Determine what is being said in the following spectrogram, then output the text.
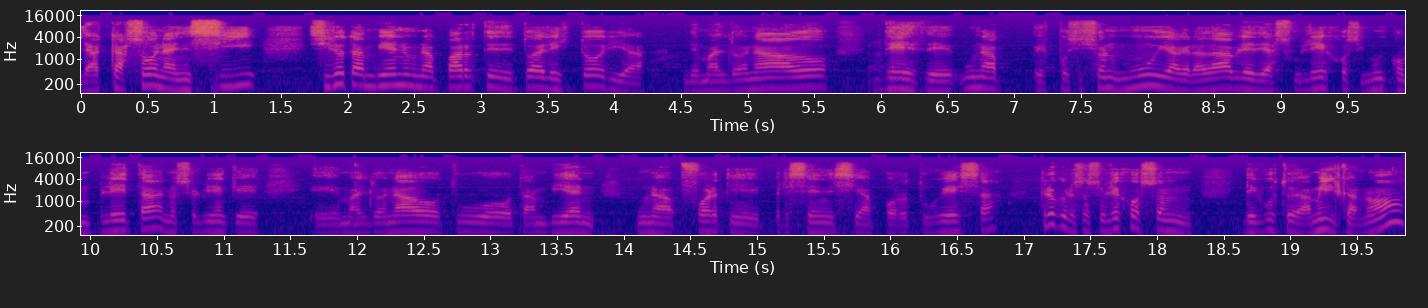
la casona en sí, sino también una parte de toda la historia de Maldonado, desde una exposición muy agradable de azulejos y muy completa. No se olviden que eh, Maldonado tuvo también una fuerte presencia portuguesa. Creo que los azulejos son del gusto de Amílcar, ¿no?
